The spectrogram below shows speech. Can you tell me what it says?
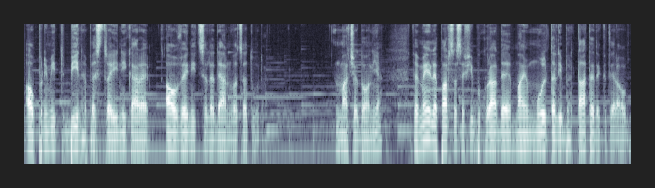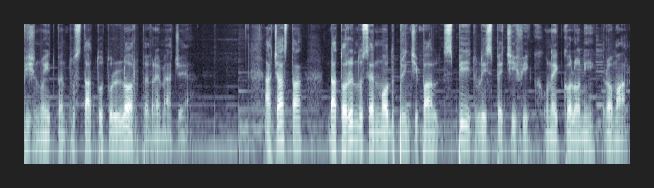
au primit bine pe străinii care au venit să le dea învățătură. În Macedonia, femeile par să se fi bucurat de mai multă libertate decât era obișnuit pentru statutul lor pe vremea aceea aceasta datorându-se în mod principal spiritului specific unei colonii romane.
